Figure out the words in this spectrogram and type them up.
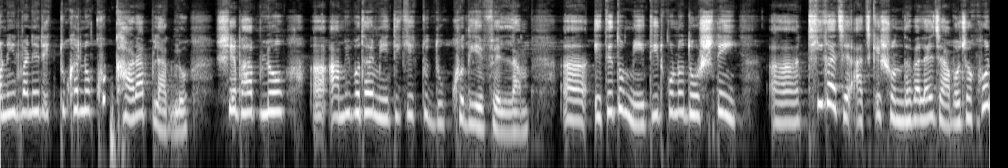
অনির্বাণের একটুখানি খুব খারাপ লাগল। সে ভাবলো আমি বোধহয় মেয়েটিকে একটু দুঃখ দিয়ে ফেললাম। এতে তো মেয়েটির কোনো দোষ নেই। ঠিক আছে, আজকে সন্ধ্যাবেলায় যাব যখন,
